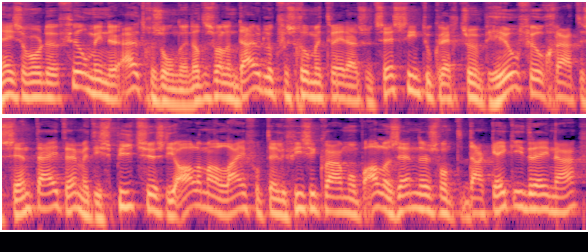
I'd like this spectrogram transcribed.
Nee, ze worden veel minder uitgezonden. En dat is wel een duidelijk verschil met 2016. Toen kreeg Trump heel veel gratis zendtijd. Hè, met die speeches die allemaal live op televisie kwamen. Op alle zenders, want daar keek iedereen naar.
